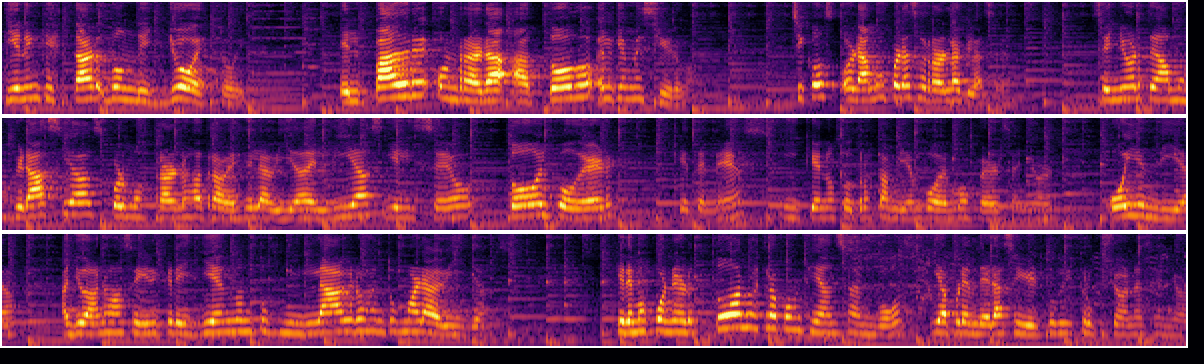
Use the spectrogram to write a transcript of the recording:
tienen que estar donde yo estoy. El Padre honrará a todo el que me sirva. Chicos, oramos para cerrar la clase. Señor, te damos gracias por mostrarnos a través de la vida de Elías y Eliseo todo el poder que tenés y que nosotros también podemos ver, Señor. Hoy en día, ayúdanos a seguir creyendo en tus milagros, en tus maravillas. Queremos poner toda nuestra confianza en vos y aprender a seguir tus instrucciones, Señor,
